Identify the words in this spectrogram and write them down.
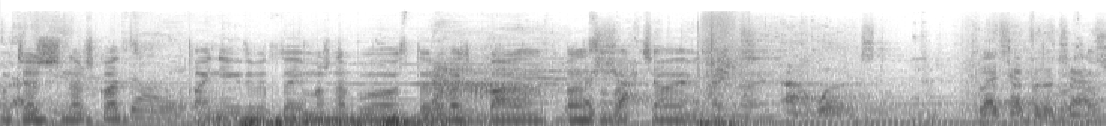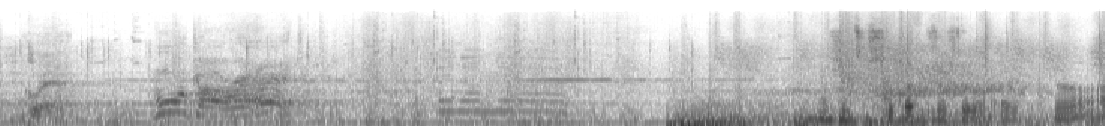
Chociaż na przykład fajnie gdyby tutaj można było sterować, balans, balansować ciałem i tak dalej, nie? Ah. Let's head for the town całkiem square. Wargar ahead! Właśnie coś się tak a.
